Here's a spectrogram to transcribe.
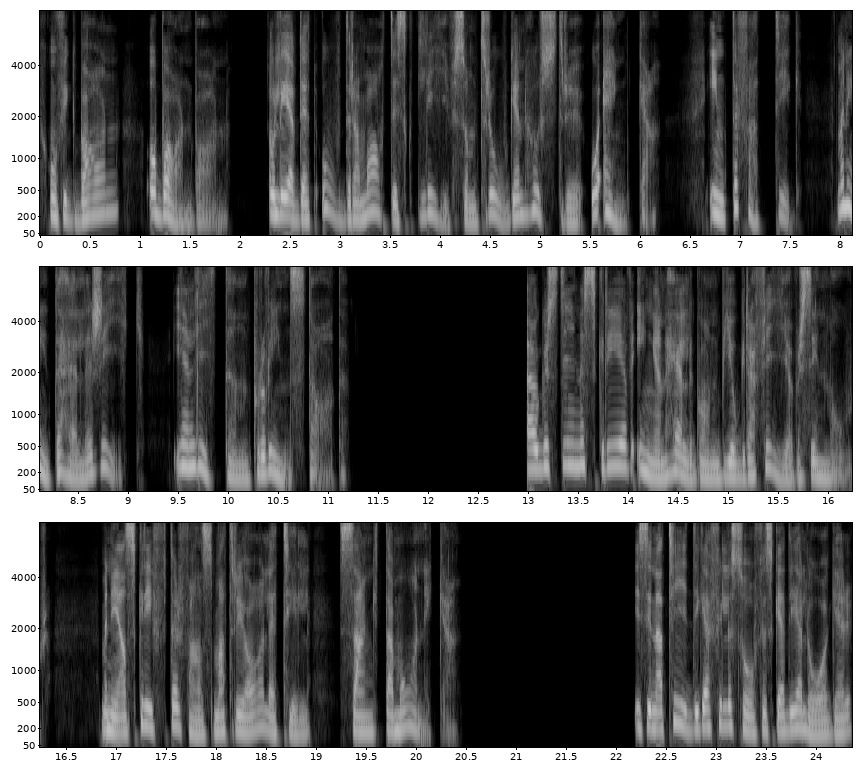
Hon fick barn och barnbarn och levde ett odramatiskt liv som trogen hustru och änka. Inte fattig, men inte heller rik, i en liten provinsstad. Augustine skrev ingen helgonbiografi över sin mor, men i hans skrifter fanns materialet till Sankta Monica. I sina tidiga filosofiska dialoger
